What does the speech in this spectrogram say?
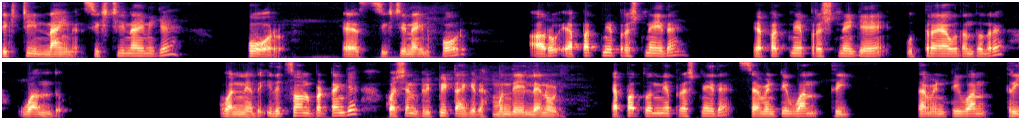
ಸಿಕ್ಸ್ಟಿ ನೈನ್ ಸಿಕ್ಸ್ಟಿ ನೈನ್ಗೆ four yes sixty nine four ಆರು, ಎಪ್ಪತ್ತನೇ ಪ್ರಶ್ನೆ ಇದೆ. ಎಪ್ಪತ್ತನೇ ಪ್ರಶ್ನೆಗೆ ಉತ್ತರ ಯಾವುದಂತಂದರೆ ಒಂದು. ಒಂದನೇದು. ಇದಕ್ಕೆ ಸಂಬಂಧಪಟ್ಟಂಗೆ ಕ್ವಶನ್ ರಿಪೀಟ್ ಆಗಿದೆ. ಮುಂದೆ ಇಲ್ಲೇ ನೋಡಿ. ಎಪ್ಪತ್ತೊಂದನೇ ಪ್ರಶ್ನೆ ಇದೆ. Seventy one three seventy one three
